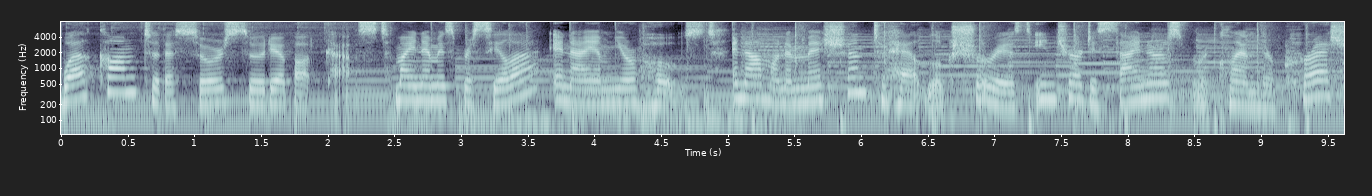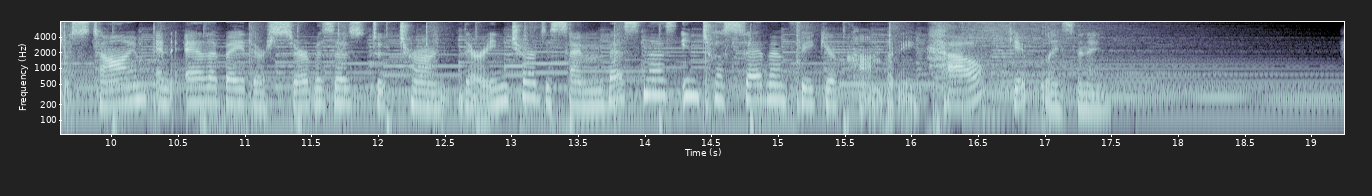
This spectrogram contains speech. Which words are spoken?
Welcome to the Sur Studio podcast. My name is Priscilla and I am your host. And I'm on a mission to help luxurious interior designers reclaim their precious time and elevate their services to turn their interior design business into a seven figure company. How? Keep listening.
